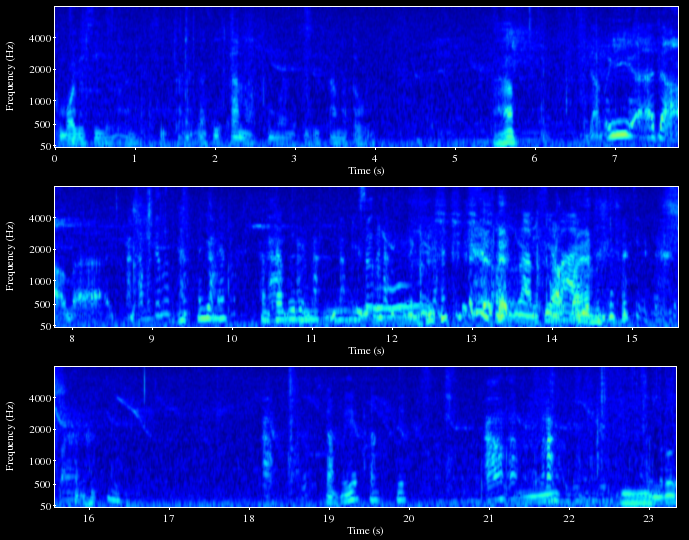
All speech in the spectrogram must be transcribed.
Como yo sí, sí, sí, cama, como yo sí, cama todo. Hả? Dạ ý dạ mà. Nó gì em? Thằng tham với đừng. Không làm gì ba. Làm biết đó, biết. Rồi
